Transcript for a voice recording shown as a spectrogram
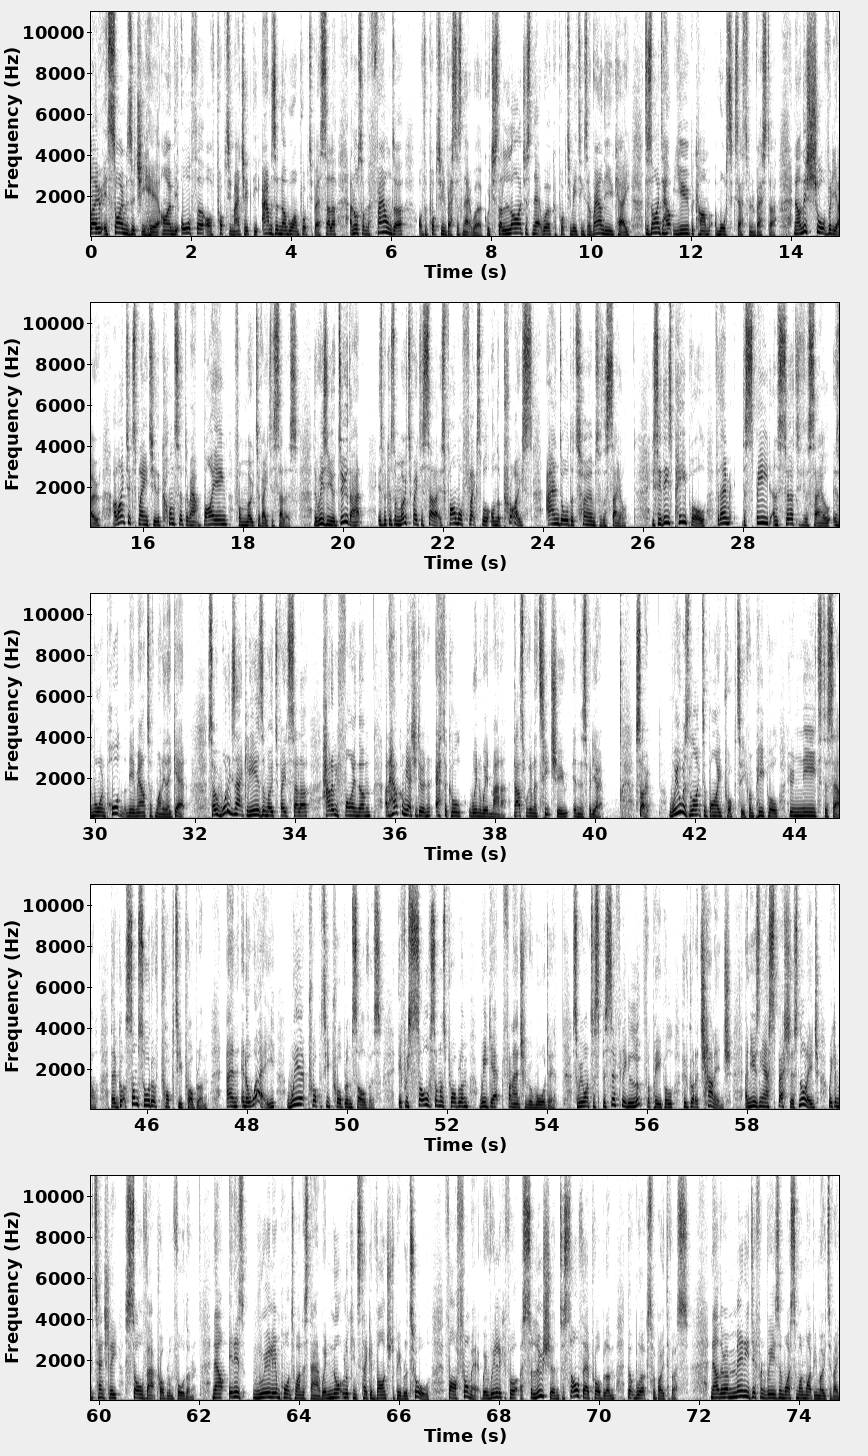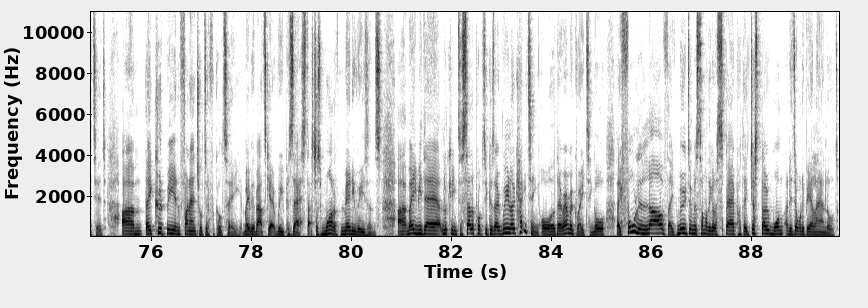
Hello, it's Simon Zutshi here. I'm the author of Property Magic, the Amazon number one property bestseller, and also I'm the founder of the Property Investors Network, which is the largest network of property meetings around the UK designed to help you become a more successful investor. Now, in this short video, I'd like to explain to you the concept about buying from motivated sellers. The reason you do that is because a motivated seller is far more flexible on the price and or the terms of the sale. You see, these people, for them, the speed and certainty of the sale is more important than the amount of money they get. So what exactly is a motivated seller? How do we find them? And how can we actually do it in an ethical win-win manner? That's what we're going to teach you in this video. So we always like to buy property from people who need to sell. They've got some sort of property problem. And in a way, we're property problem solvers. If we solve someone's problem, we get financially rewarded. So we want to specifically look for people who've got a challenge. And using our specialist knowledge, we can potentially solve that problem for them. Now, it is really important to understand we're not looking to take advantage of people at all. Far from it. We're really looking for a solution to solve their problem that works for both of us. Now, there are many different reasons why someone might be motivated. Um, they could be in financial difficulty, maybe they're about to get repossessed. That's just one of many reasons. Uh, maybe they're looking to sell a property because they're relocating or they're emigrating or they fall in love, they've moved in with someone, they've got a spare property they just don't want and they don't want to be a landlord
